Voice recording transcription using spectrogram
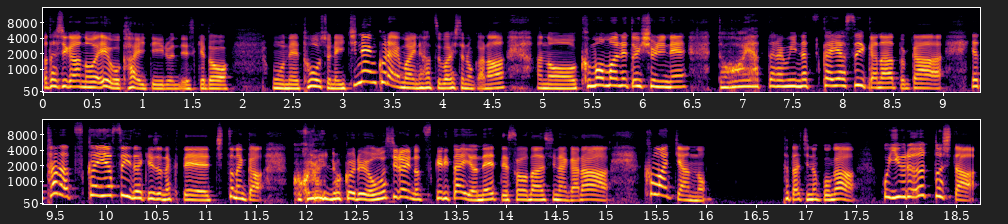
私があの絵を描いているんですけど、もうね、当初ね、1年くらい前に発売したのかな。あの、くままねと一緒にね、どうやったらみんな使いやすいかなとか、いや、ただ使いやすいだけじゃなくて、ちょっとなんか、心に残る面白いの作りたいよねって相談しながら、くまちゃんの形の子が、こうゆるっとした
